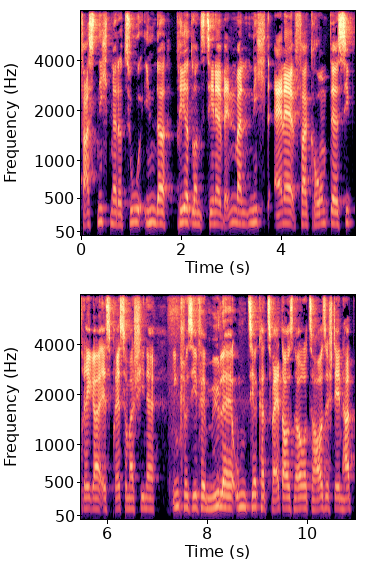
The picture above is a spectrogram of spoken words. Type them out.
fast nicht mehr dazu in der Triathlon-Szene, wenn man nicht eine verchromte Siebträger-Espresso-Maschine inklusive Mühle um circa 2000 Euro zu Hause stehen hat,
